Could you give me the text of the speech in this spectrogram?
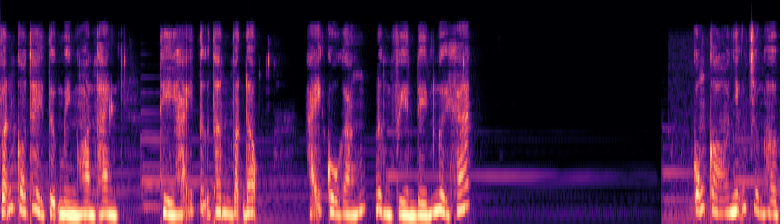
vẫn có thể tự mình hoàn thành, thì hãy tự thân vận động. Hãy cố gắng đừng phiền đến người khác. Cũng có những trường hợp,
